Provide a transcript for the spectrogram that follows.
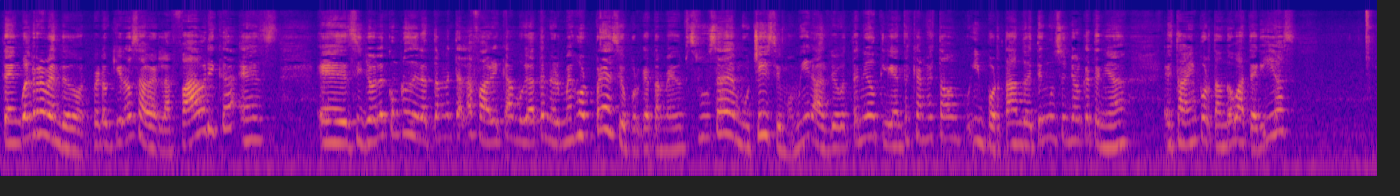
tengo el revendedor, pero quiero saber, la fábrica es... Eh, si yo le compro directamente a la fábrica voy a tener mejor precio porque también sucede muchísimo. Mira, yo he tenido clientes que han estado importando. Ahí tengo un señor que tenía estaba importando baterías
